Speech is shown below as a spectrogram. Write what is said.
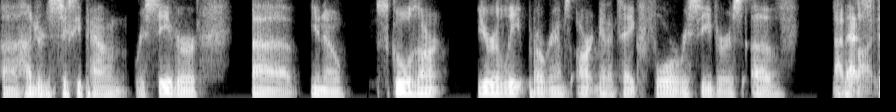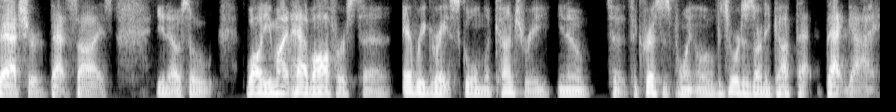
uh, 160 pound receiver. Uh, you know, schools aren't your elite programs aren't going to take four receivers of That that, stature, that size. You know, so while you might have offers to every great school in the country, you know, to, to Chris's point, well, if Georgia's already got that that guy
